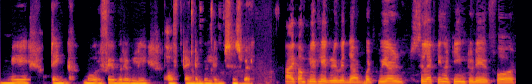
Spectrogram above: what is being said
may think more favorably of Brandon Williams as well. I completely agree with that. But we are selecting a team today for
